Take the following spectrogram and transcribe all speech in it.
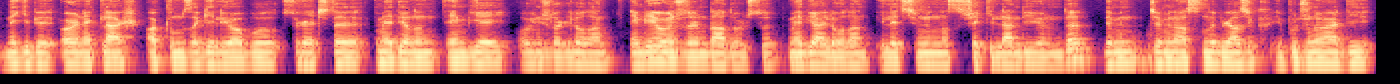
ne gibi örnekler aklımıza geliyor bu süreçte medyanın NBA oyuncularıyla olan, NBA oyuncuların daha doğrusu medya ile olan iletişiminin nasıl şekillendiği yönünde. Demin Cem'in aslında birazcık ipucunu verdiği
